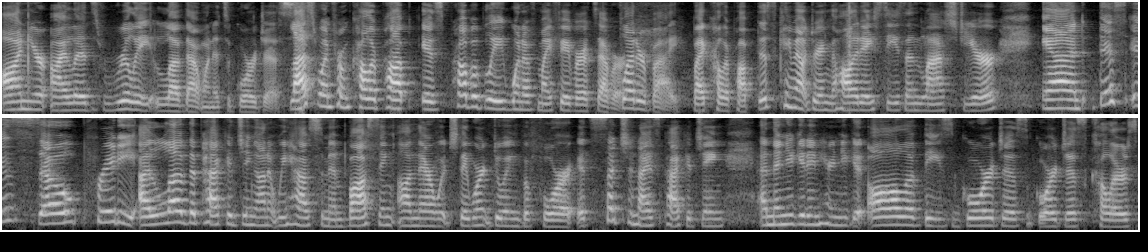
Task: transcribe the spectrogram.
on your eyelids. Really love that one. It's gorgeous. Last one from ColourPop is probably one of my favorites ever. Flutterby. By ColourPop. This came out during the holiday season last year and this is so pretty. I love the packaging on it. We have some embossing on there which they weren't doing before. It's such a nice packaging. And then you get in here and you get all of these gorgeous gorgeous colors.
